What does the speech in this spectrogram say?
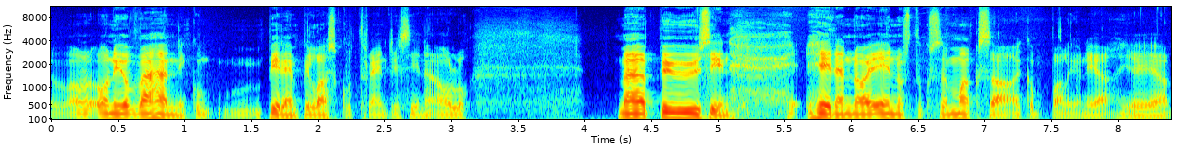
on, on jo vähän niin kuin pidempi laskutrendi siinä ollut. Mä pyysin, heidän noin ennustuksensa maksaa aika paljon ja, ja, ja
